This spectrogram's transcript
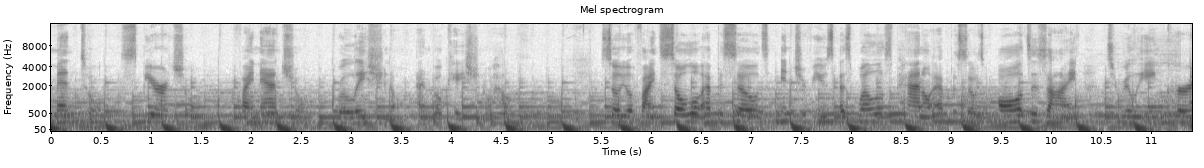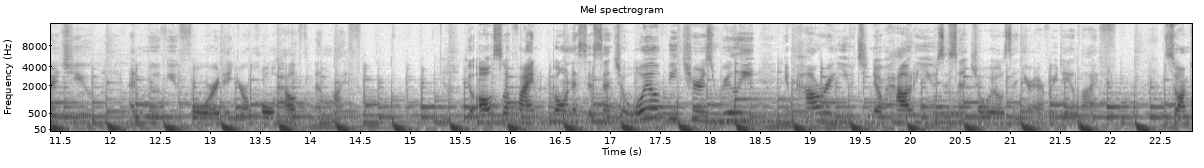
mental, spiritual, financial, relational, and vocational health. So you'll find solo episodes, interviews, as well as panel episodes, all designed to really encourage you and move you forward in your whole health and life. You'll also find bonus essential oil features, really empowering you to know how to use essential oils in your everyday life. So I'm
